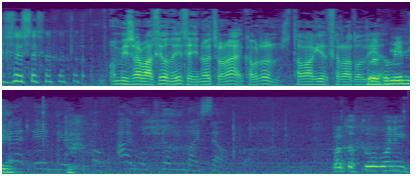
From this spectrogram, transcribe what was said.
Mi salvación, dice, y no he hecho nada, el cabrón. Estaba aquí encerrado todo el día. mismo. You myself. ¿Faltas tú, Bonnie?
